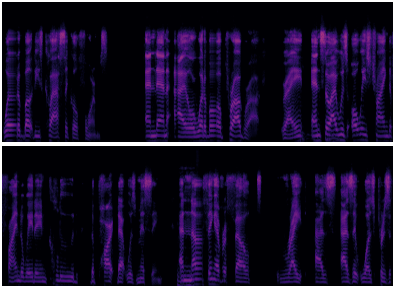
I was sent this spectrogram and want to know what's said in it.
what about these classical forms? And then I, or what about prog rock? Right. Mm-hmm. And so I mm-hmm. was always trying to find a way to include the part that was missing mm-hmm. and nothing ever felt right as as it was presented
